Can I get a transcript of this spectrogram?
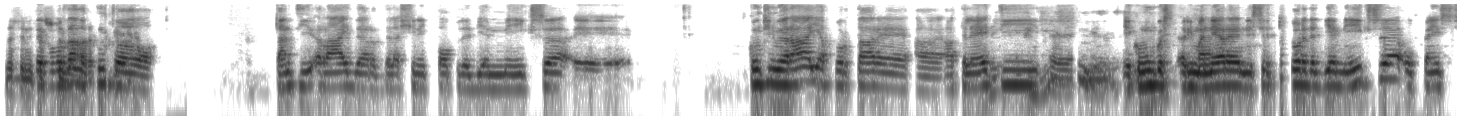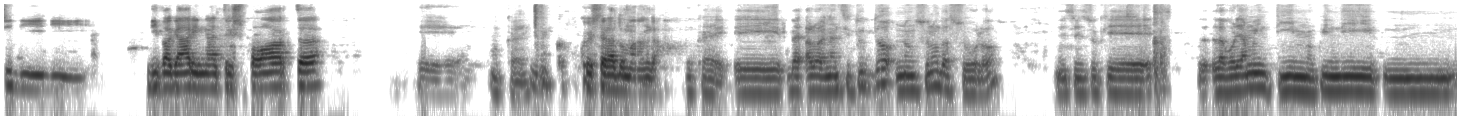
Stai portando appunto tanti rider della scena hip hop del BMX e continuerai a portare atleti eh, e comunque rimanere nel settore del BMX o pensi di, di, di vagare in altri sport? E, ok. Ecco, questa è la domanda. Ok, e, beh, allora innanzitutto non sono da solo, nel senso che lavoriamo in team, quindi mh,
